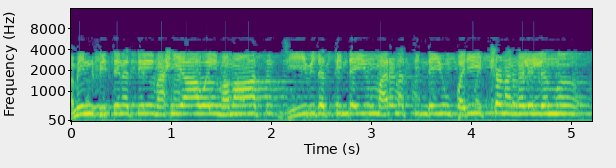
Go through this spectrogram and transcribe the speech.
അമിൻ ഫിത്തിനത്തിൽ മഹിയാവൽ മമാത്ത് ജീവിതത്തിന്റെയും മരണത്തിന്റെയും പരീക്ഷണങ്ങളിൽ നിന്ന്.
